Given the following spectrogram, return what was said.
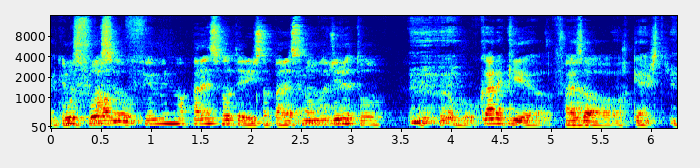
É como se fosse o filme não aparece roteirista, aparece o nome do diretor. O cara que faz é. a orquestra.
